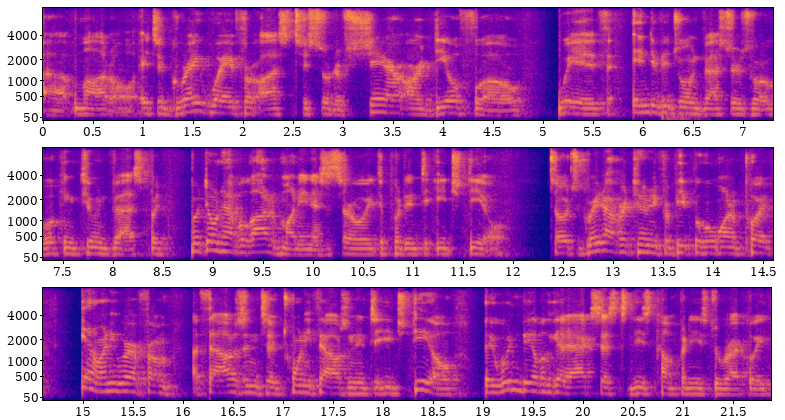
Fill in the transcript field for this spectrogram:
uh, model. It's a great way for us to sort of share our deal flow with individual investors who are looking to invest, but but don't have a lot of money necessarily to put into each deal. So it's a great opportunity for people who want to put you know, anywhere from a thousand to twenty thousand into each deal, they wouldn't be able to get access to these companies directly.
